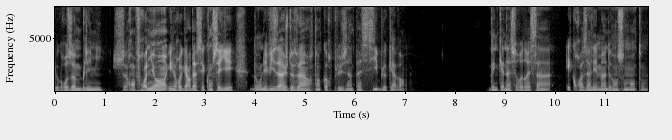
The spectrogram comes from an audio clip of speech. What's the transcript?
Le gros homme blêmit. Se renfrognant, il regarda ses conseillers, dont les visages devinrent encore plus impassibles qu'avant. Benkana se redressa et croisa les mains devant son menton,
